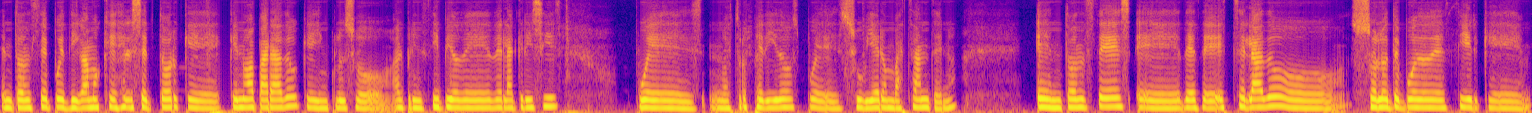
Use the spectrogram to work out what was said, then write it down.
Entonces, pues digamos que es el sector que, no ha parado, que incluso al principio de, la crisis, pues nuestros pedidos pues subieron bastante, ¿no? Entonces, eh, desde este lado, solo te puedo decir que,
